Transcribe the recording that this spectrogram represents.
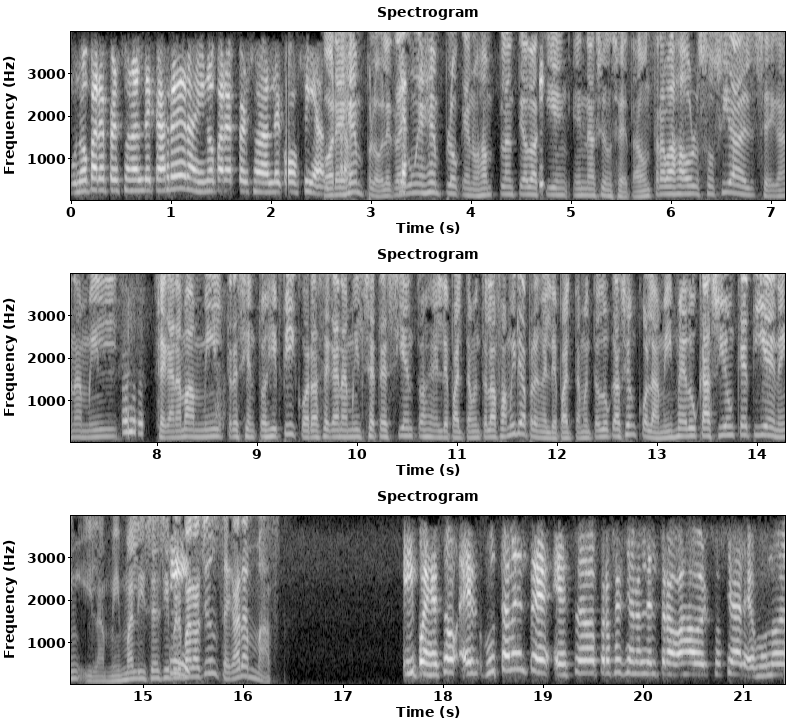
uno para el personal de carrera y uno para el personal de confianza. Por ejemplo, le traigo un ejemplo que nos han planteado aquí en, Nación Z. Un trabajador social se gana mil, se gana más mil trescientos y pico, ahora se gana mil setecientos en el departamento de la familia, pero en el departamento de educación, con la misma educación que tienen y la misma licencia y preparación, se ganan más. Y pues eso es justamente ese profesional del trabajador social es uno de,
